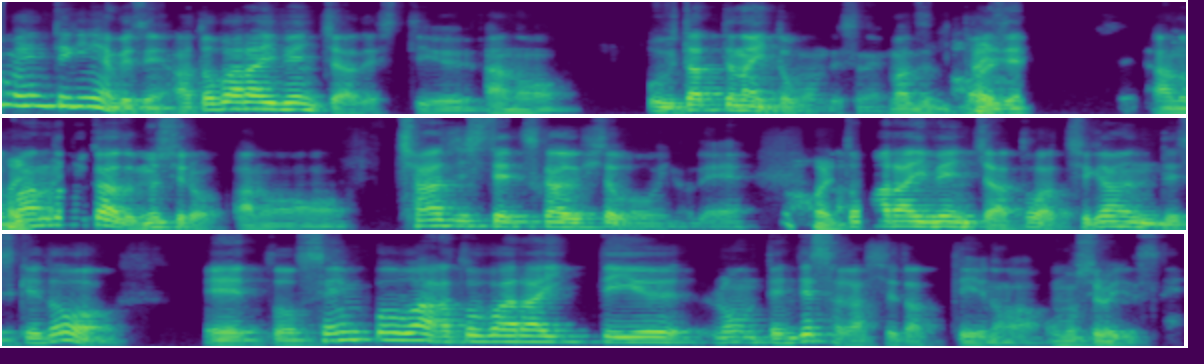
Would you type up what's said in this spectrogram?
面的には別に後払いベンチャーですっていう、あの、歌ってないと思うんですね。まず大前、はい、あの、バンドルカード、むしろ、あの、チャージして使う人が多いので、はい、後払いベンチャーとは違うんですけど、えっ、ー、と、先方は後払いっていう論点で探してたっていうのが面白いですね。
